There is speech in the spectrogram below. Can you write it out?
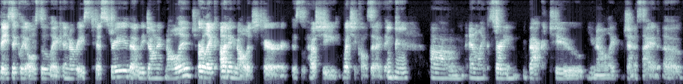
basically also like an erased history that we don't acknowledge or like unacknowledged terror is how she what she calls it i think mm-hmm. um and like starting back to you know like genocide of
